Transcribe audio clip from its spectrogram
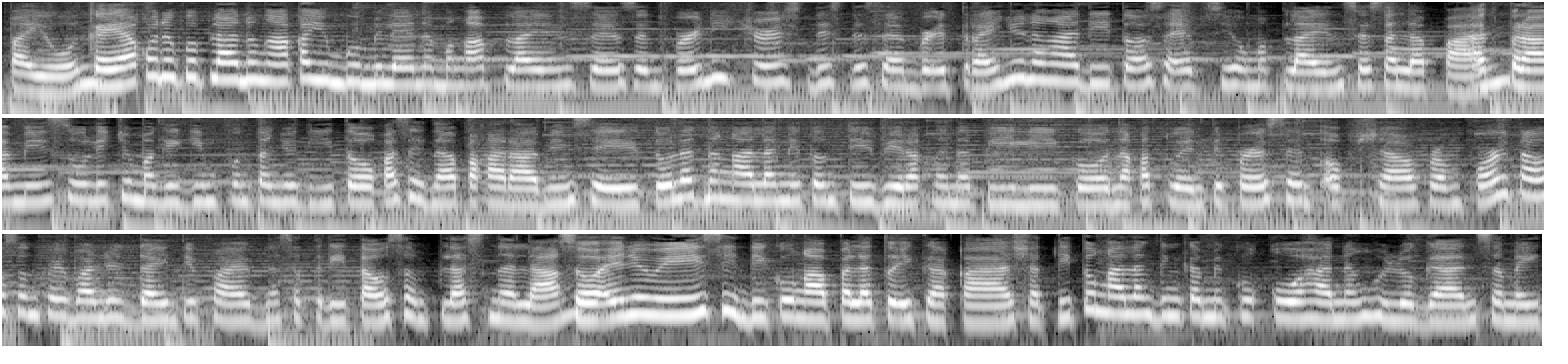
pa yun. Kaya ako nagpaplano nga kayong bumili ng mga appliances and furnitures this December, try nyo na nga dito sa FC Home Appliances sa Lapan. At promise, sulit yung magiging punta nyo dito kasi napakaraming sale. Tulad na nga lang nitong TV rack na napili ko, naka 20% off siya from 4,595 na sa 3,000 plus na lang. So anyways, hindi ko nga pala to ikakash at dito nga lang din kami kukuha ng hulugan sa may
